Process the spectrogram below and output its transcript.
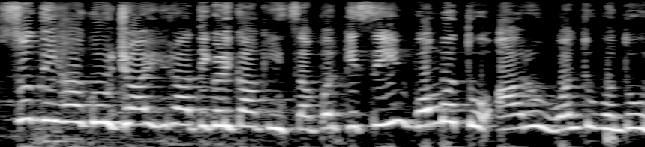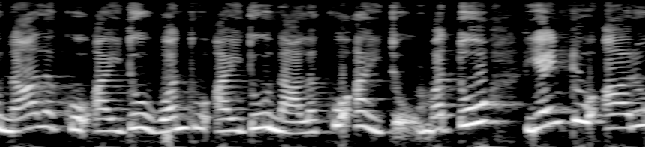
ಸುದ್ದಿ ಹಾಗೂ ಜಾಹೀರಾತುಗಳಿಗಾಗಿ ಸಂಪರ್ಕಿಸಿ ಒಂಬತ್ತು ಆರು ಒಂದು ಒಂದು ನಾಲ್ಕು ಐದು ಒಂದು ಐದು ನಾಲ್ಕು ಐದು ಮತ್ತು ಎಂಟು ಆರು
